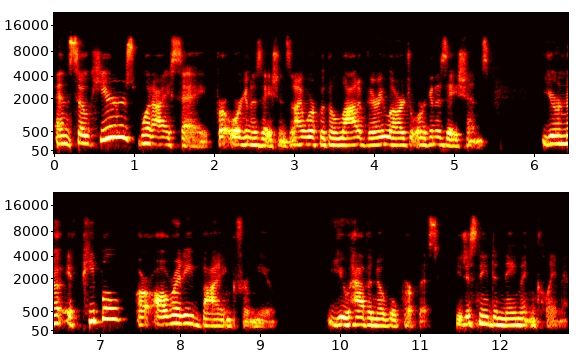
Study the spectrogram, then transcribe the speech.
And so here's what I say for organizations, and I work with a lot of very large organizations. You're no, if people are already buying from you, you have a noble purpose. You just need to name it and claim it.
